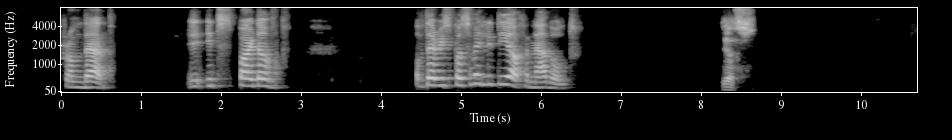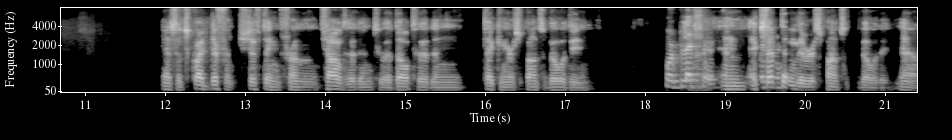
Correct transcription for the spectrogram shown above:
from that. It, it's part of of the responsibility of an adult. Yes. Yes it's quite different shifting from childhood into adulthood and taking responsibility. For pleasure. uh, and accepting the responsibility yeah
